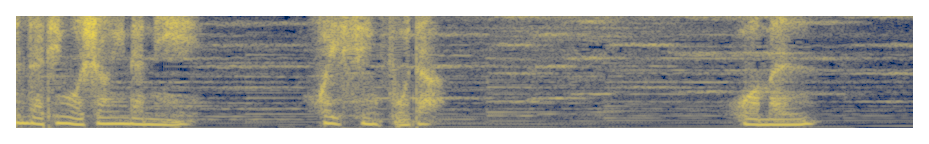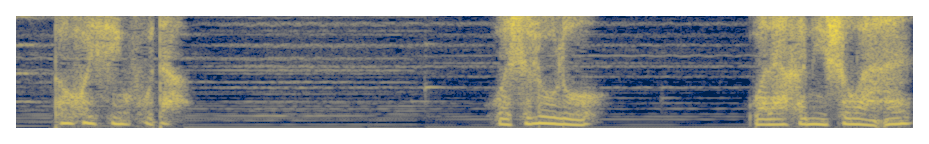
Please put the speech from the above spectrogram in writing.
正在听我声音的你，会幸福的。我们都会幸福的。我是露露，我来和你说晚安。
